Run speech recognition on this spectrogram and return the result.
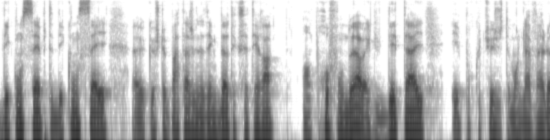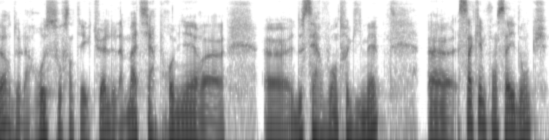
des concepts, des conseils, euh, que je te partage mes anecdotes, etc. en profondeur, avec du détail, et pour que tu aies justement de la valeur, de la ressource intellectuelle, de la matière première euh, de cerveau, entre guillemets. cinquième conseil, donc,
